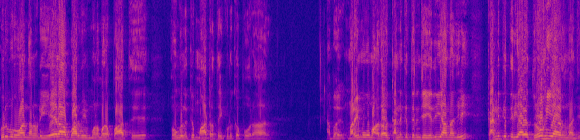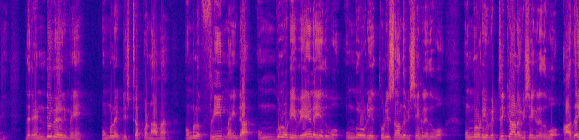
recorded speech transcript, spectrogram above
குரு பகவான் தன்னுடைய ஏழாம் பார்வையின் மூலமாக பார்த்து உங்களுக்கு மாற்றத்தை கொடுக்க போகிறார் அப்போ மறைமுகமாக அதாவது கண்ணுக்கு தெரிஞ்ச எதிரியாக இருந்தாலும் சரி கண்ணுக்கு தெரியாத துரோகியாக இருந்தாலும் சரி இந்த ரெண்டு பேருமே உங்களை டிஸ்டர்ப் பண்ணாமல் உங்களை ஃப்ரீ மைண்டாக உங்களுடைய வேலை எதுவோ உங்களுடைய தொழில் சார்ந்த விஷயங்கள் எதுவோ உங்களுடைய வெற்றிக்கான விஷயங்கள் எதுவோ அதை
